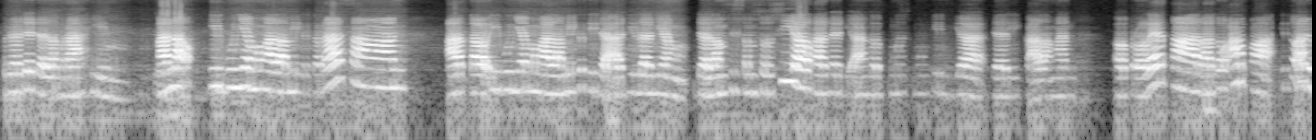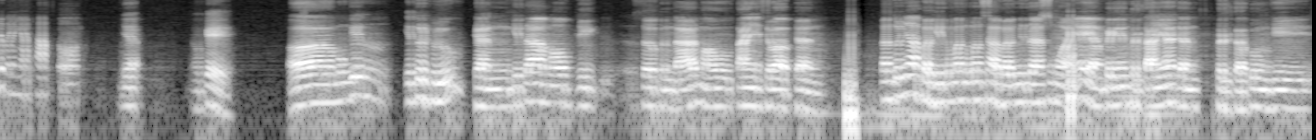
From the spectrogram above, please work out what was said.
berada dalam rahim. Karena ibunya mengalami kekerasan atau ibunya mengalami ketidakadilan yang dalam sistem sosial karena dianggap mungkin dia dari kalangan eh, proletar atau apa, itu ada banyak faktor. Ya, oke. Eh, mungkin itu dulu dan kita mau beri sebentar mau tanya jawab dan tentunya bagi teman-teman sahabat mitra semuanya yang pengen bertanya dan bergabung di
